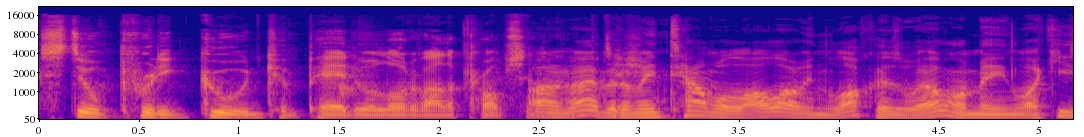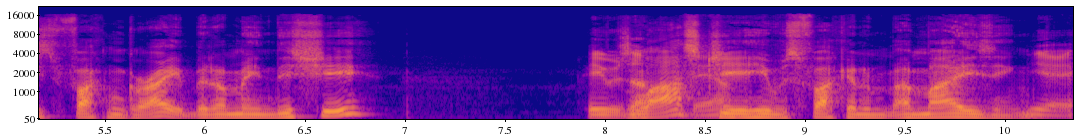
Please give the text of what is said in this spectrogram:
still pretty good compared to a lot of other props. In I don't know, but I mean, Taumalolo in lock as well. I mean, like he's fucking great. But I mean, this year, he was last year he was fucking amazing. Yeah.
